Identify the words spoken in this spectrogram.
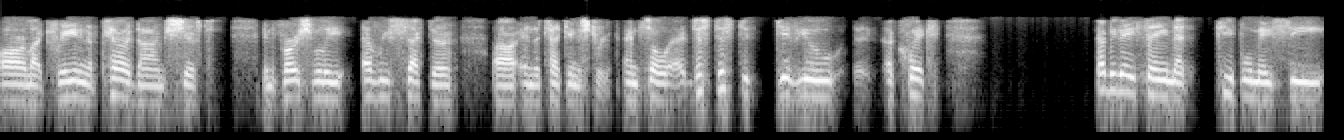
are like creating a paradigm shift in virtually every sector uh, in the tech industry. And so, uh, just just to give you a quick everyday thing that people may see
